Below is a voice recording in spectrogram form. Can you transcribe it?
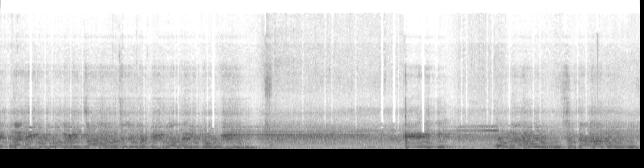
ਇਦਾਂ ਦੀ ਕੋਈ ਕੌਮੀ ਇਨਸਾਨ ਮੋਰਚੇ ਦੀ ਵੱਡੀ ਗੱਲ ਦੇਣੀ ਪਊਗੀ ਕਿ ਉਹਨਾਂ ਨੂੰ, ਸਰਕਾਰਾਂ ਨੂੰ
